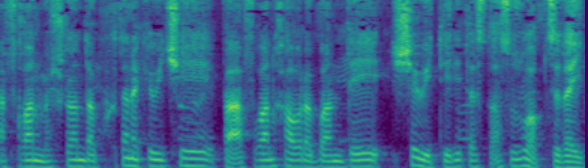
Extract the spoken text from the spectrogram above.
افغان مشران دا پوښتنه کوي چې په افغان خاوره باندې شوې تیري ته ستاسو ځواب څه دی؟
